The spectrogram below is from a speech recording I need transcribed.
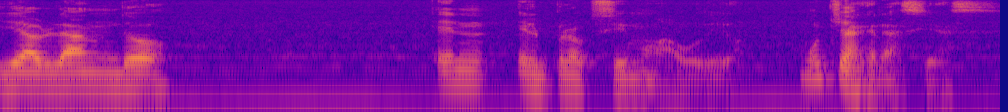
y hablando en el próximo audio. Muchas gracias.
